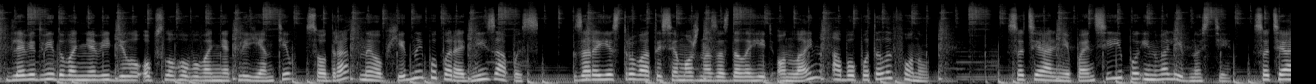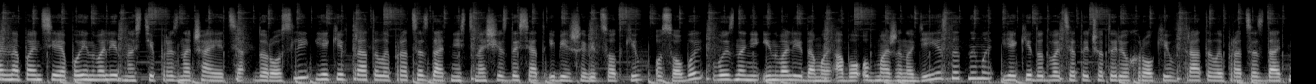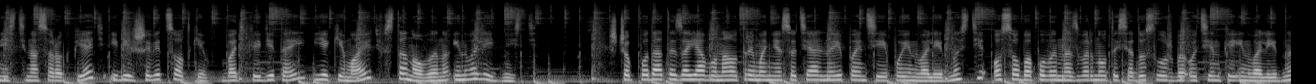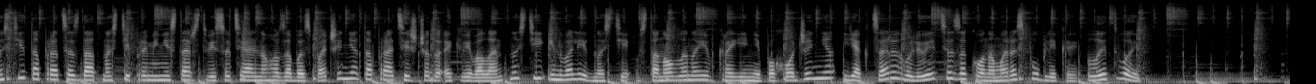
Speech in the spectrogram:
Для відвідування відділу обслуговування клієнтів СОДРА необхідний попередній запис. Зареєструватися можна заздалегідь онлайн або по телефону. Соціальні пенсії по інвалідності. Соціальна пенсія по інвалідності призначається дорослі, які втратили працездатність на 60 і більше відсотків, особи, визнані інвалідами або обмежено дієздатними, які до 24 років втратили працездатність на 45 і більше відсотків, батьки дітей, які мають встановлену інвалідність. Щоб подати заяву на отримання соціальної пенсії по інвалідності, особа повинна звернутися до служби оцінки інвалідності та працездатності при Міністерстві соціального забезпечення та праці щодо еквівалентності інвалідності, встановленої в країні походження, як це регулюється законами Республіки Литви.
